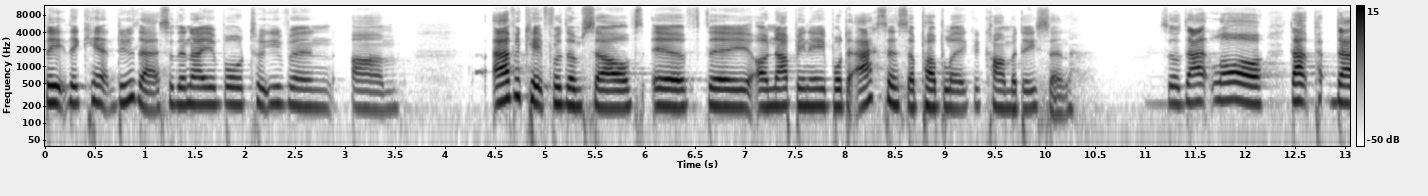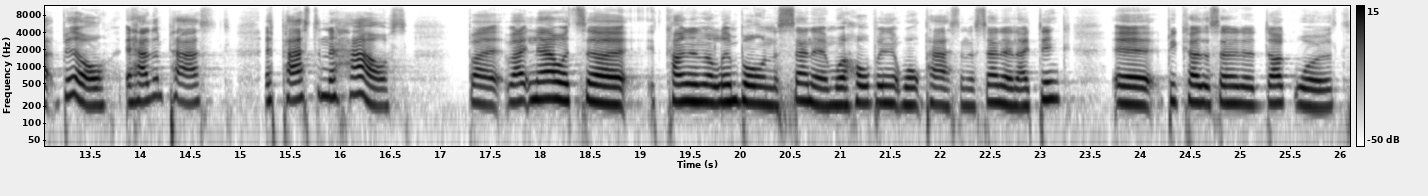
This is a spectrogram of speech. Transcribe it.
they, they can't do that. So they're not able to even um, advocate for themselves if they are not being able to access a public accommodation. So that law, that, that bill, it hasn't passed. It passed in the House, but right now it's, uh, it's kind of in a limbo in the Senate, and we're hoping it won't pass in the Senate. And I think it, because of Senator Duckworth,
